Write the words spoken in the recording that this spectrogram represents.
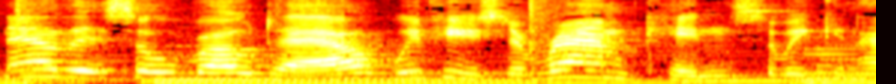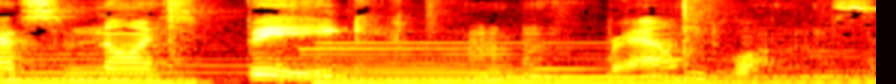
Now that it's all rolled out, we've used a ramekin so we can have some nice big mm, round ones.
